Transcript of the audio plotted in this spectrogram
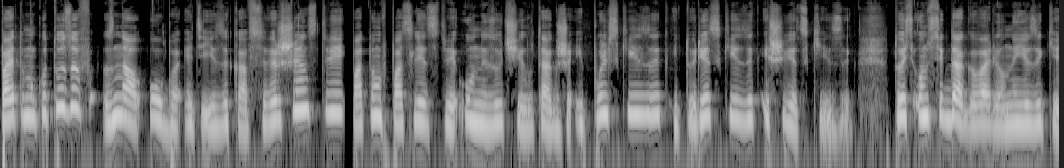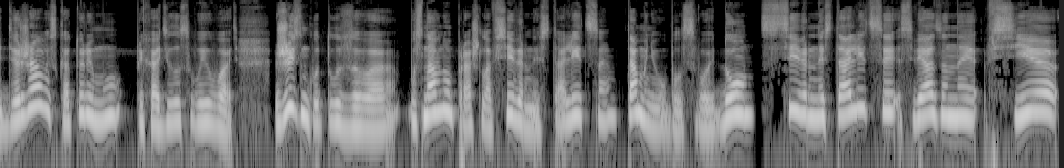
Поэтому Кутузов знал оба эти языка в совершенстве. Потом впоследствии он изучил также и польский язык, и турецкий язык, и шведский язык. То есть он всегда говорил на языке державы, с которой ему приходилось воевать. Жизнь Кутузова в основном прошла в северной столице. Там у него был свой дом. С северной столицей связаны все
